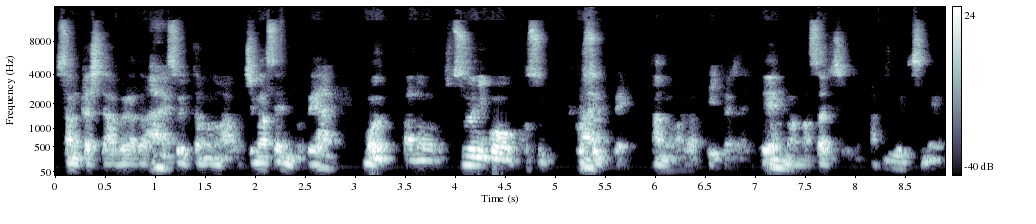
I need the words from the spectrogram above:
酸化した油だとか、はい。そういったものが落ちませんので、はい。もう、あの、普通にこう、こす、こすって、あの、洗っていただいて、うん。まあ、マッサージするような感じでですね。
